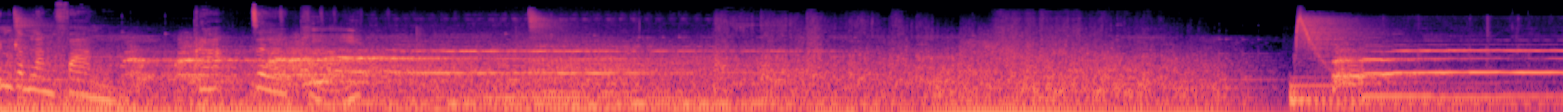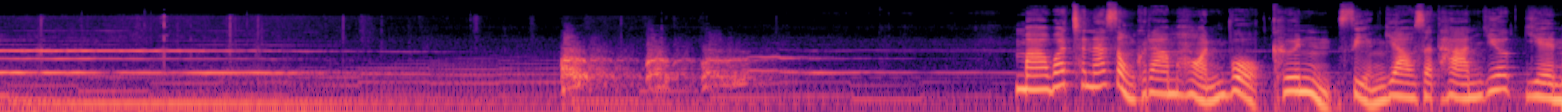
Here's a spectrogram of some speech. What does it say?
คุณกำลังฟัง พระเจอผี มาวัชนะสงครามหอนโบกขึ้น เสียงยาวสถานเยือกเย็น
